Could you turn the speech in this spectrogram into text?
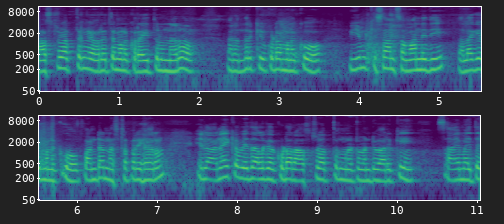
రాష్ట్ర వ్యాప్తంగా ఎవరైతే మనకు రైతులు ఉన్నారో వారందరికీ కూడా మనకు పిఎం కిసాన్ సమాన్ నిధి అలాగే మనకు పంట నష్టపరిహారం ఇలా అనేక విధాలుగా కూడా రాష్ట్ర వ్యాప్తంగా ఉన్నటువంటి వారికి సాయం అయితే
